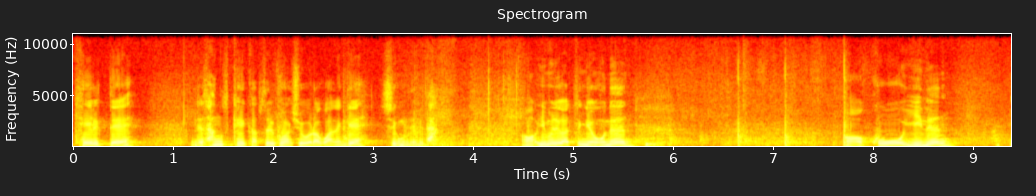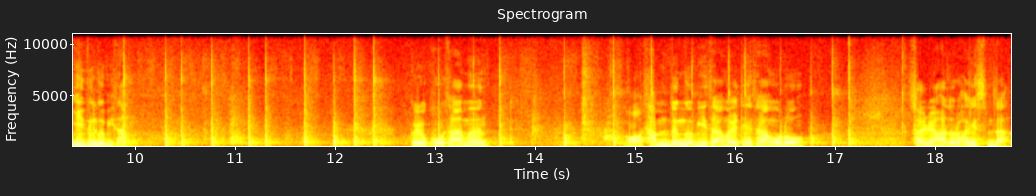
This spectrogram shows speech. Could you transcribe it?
k일 때 상수 k 값을 구하시오라고 하는 게 지금 문제입니다. 어, 이 문제 같은 경우는 어, 고2는 2등급 이상 그리고 고3은 어, 3등급 이상을 대상으로 설명하도록 하겠습니다.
